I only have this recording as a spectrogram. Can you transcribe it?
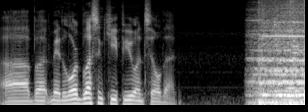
Uh, but may the Lord bless and keep you until then.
